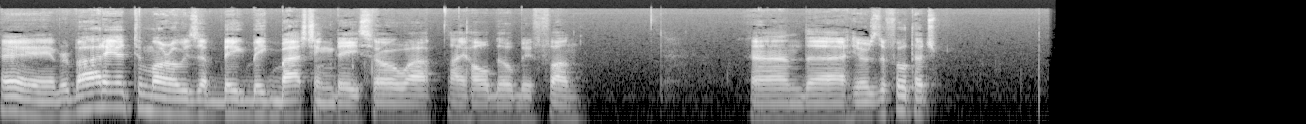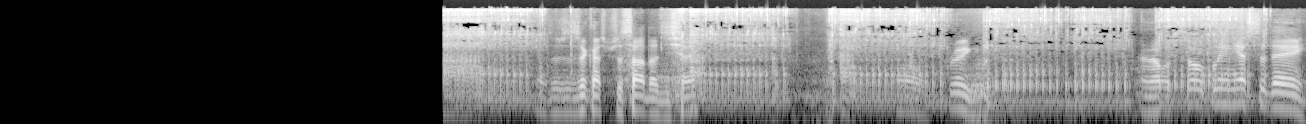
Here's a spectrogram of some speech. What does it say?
Hey everybody, tomorrow is a big big bashing day so uh, I hope it'll be fun. And uh, here's the footage. To jest jakaś przesada dzisiaj. Oh, spring. And I was so clean yesterday.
